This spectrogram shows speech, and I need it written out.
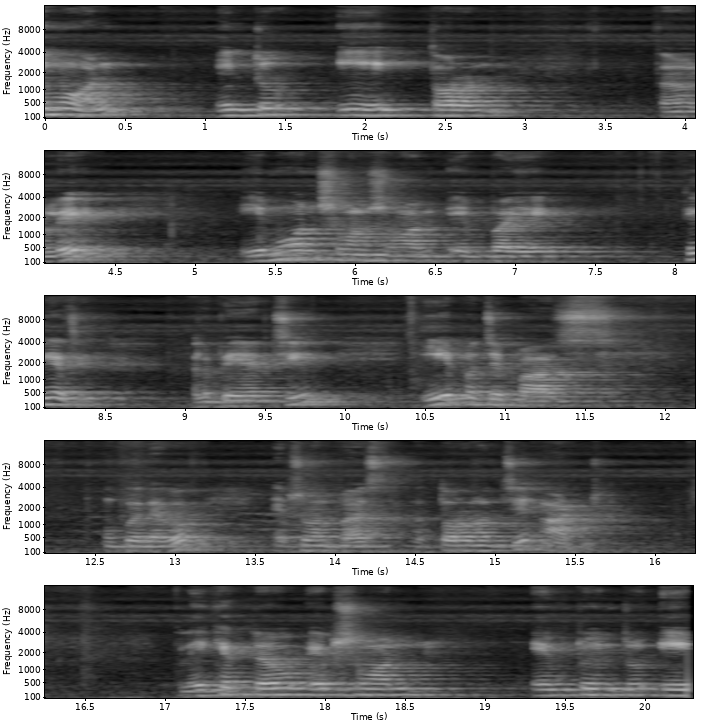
এম ওয়ান ইন্টু ই ত্বরণ। তাহলে এম ওয়ান সমান সমান এফ বাই এ ঠিক আছে? তাহলে পেয়ে যাচ্ছি এফ হচ্ছে পাঁচ উপরে দেখো এফ সমান পাঁচ আর ত্বরণ হচ্ছে আট। তাহলে এই ক্ষেত্রেও এফ সমান এম টু ইন্টু এ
